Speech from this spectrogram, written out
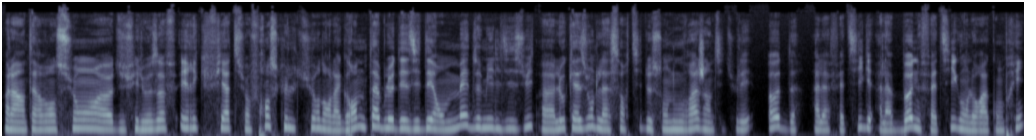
Voilà, intervention euh, du philosophe Éric Fiat sur France Culture dans la Grande Table des Idées en mai 2018, à l'occasion de la sortie de son ouvrage intitulé Ode à la fatigue, à la bonne fatigue, on l'aura compris.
